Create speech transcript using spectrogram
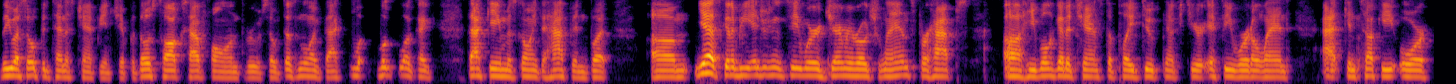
the U.S. Open Tennis Championship. But those talks have fallen through, so it doesn't look like that look, look like that game is going to happen. But um, yeah, it's going to be interesting to see where Jeremy Roach lands. Perhaps uh, he will get a chance to play Duke next year if he were to land at Kentucky or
